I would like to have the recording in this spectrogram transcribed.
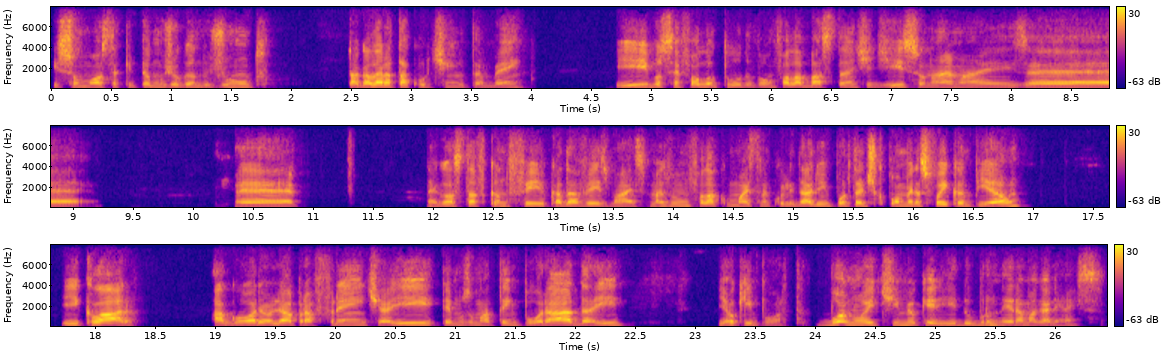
Isso mostra que estamos jogando junto. A galera tá curtindo também. E você falou tudo. Vamos falar bastante disso, né? Mas é, é... o negócio tá ficando feio cada vez mais. Mas vamos falar com mais tranquilidade. O importante é que o Palmeiras foi campeão. E claro, agora é olhar para frente aí. Temos uma temporada aí e é o que importa. Boa noite, meu querido Bruneira Magalhães.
